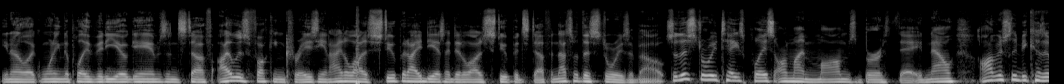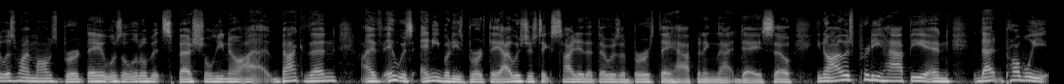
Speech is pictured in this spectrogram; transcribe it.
you know like wanting to play video games and stuff I was fucking crazy and I had a lot of stupid ideas. I did a lot of stupid stuff and that's what this story is about. So this story takes place on my mom's birthday. Now obviously because it was my mom's birthday it was a little bit special you know I back then I've it was anybody's birthday. I was just excited that there was a birthday happening that day. So you know I was pretty happy and that probably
